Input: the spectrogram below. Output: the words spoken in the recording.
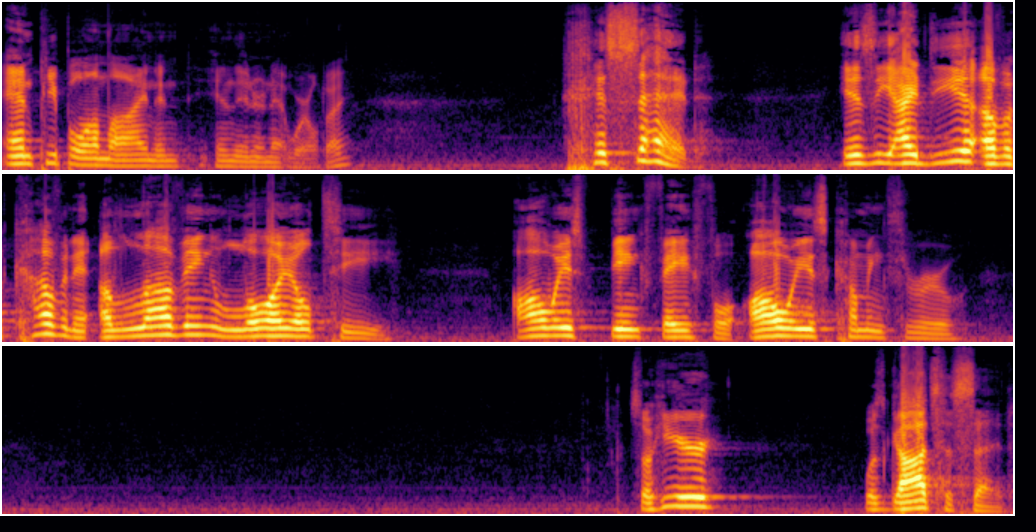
And people online and in the internet world, right? Chesed is the idea of a covenant, a loving loyalty, always being faithful, always coming through. So here was God's Hesed.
